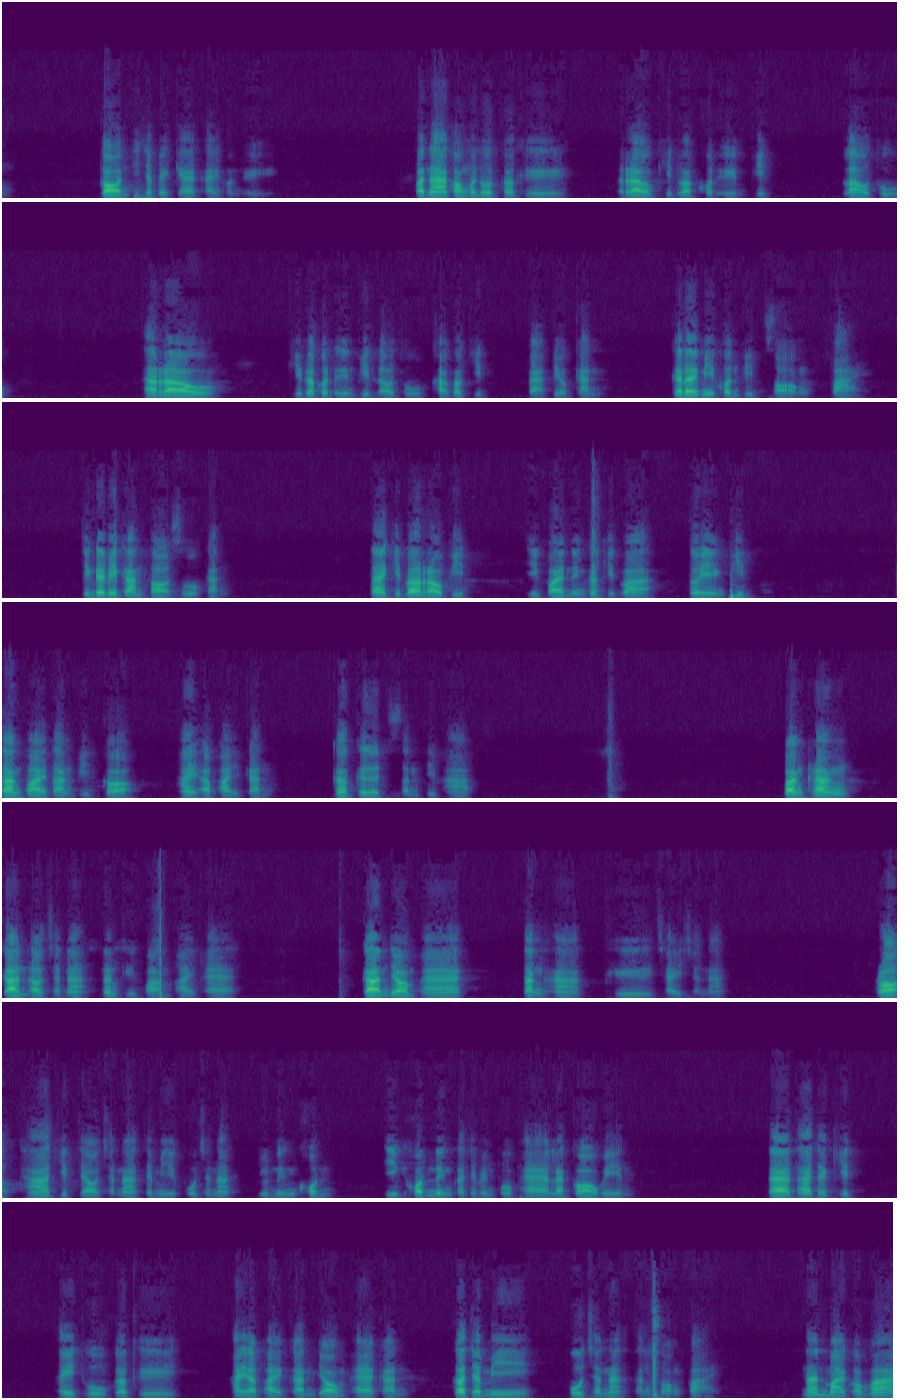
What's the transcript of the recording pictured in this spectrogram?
ก่อนที่จะไปแก้ไขคนอื่น ปัญหาของมนุษย์ก็คือ เราคิดว่าคนอื่นผิด เราถูก ถ้าเราคิดว่าคนอื่นผิดเราถูก เขาก็คิดแบบเดียวกัน ก็เลยมีคนผิดสองฝ่าย จึงได้มีการต่อสู้กัน แต่คิดว่าเราผิด อีกฝ่ายหนึ่งก็คิดว่าตัวเองผิด ต่างฝ่ายต่างผิดก็ให้อภัยกัน ก็เกิดสันติภาพ บางครั้งการเอาชนะนั่นคือความพ่ายแพ้ การยอมแพ้ต่างหากคือชัยชนะ ราะถ้าคิดจะเอาชนะจะมีผู้ชนะอยู่หนึ่งคน อีกคนหนึ่งก็จะเป็นผู้แพ้และก่อเวรแต่ถ้าจะคิดให้ถูกก็คือให้อภัยกันยอมแพ้กัน ก็จะมีผู้ชนะทั้งสองฝ่าย นั่นหมายความว่า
